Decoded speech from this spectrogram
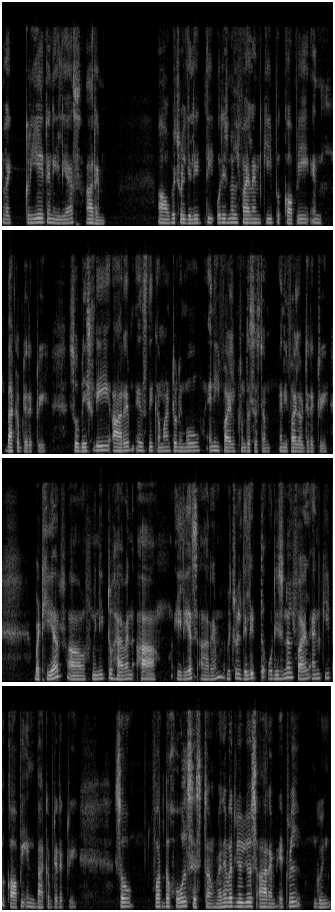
like create an alias rm uh, which will delete the original file and keep a copy in backup directory. So basically rm is the command to remove any file from the system, any file or directory. But here uh, we need to have an uh, alias rm which will delete the original file and keep a copy in backup directory. So for the whole system, whenever you use rm, it will going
